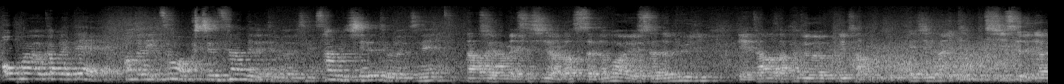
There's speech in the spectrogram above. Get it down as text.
思い浮かべて本当にいつも口ずさんでるということですね賛美してるということですね那所以他每次欣赏到神的话语、神的律例典章的时候，他就会非常开心。他一天七次要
